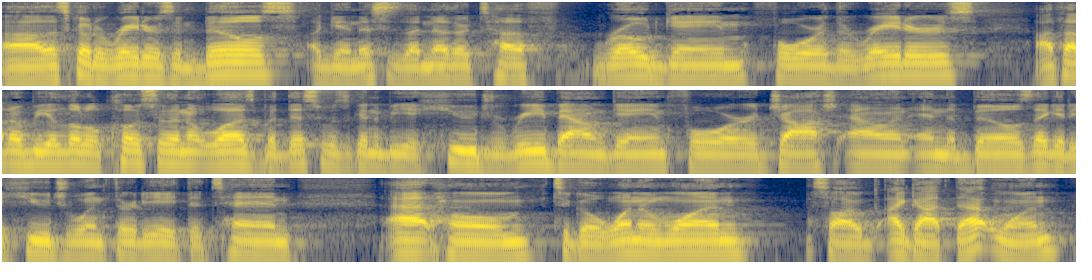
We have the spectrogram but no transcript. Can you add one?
Uh, let's go to Raiders and Bills. Again, this is another tough road game for the Raiders. I thought it would be a little closer than it was, but this was going to be a huge rebound game for Josh Allen and the Bills. They get a huge win, 38 to 10 at home to go one and one. So I, I got that one.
